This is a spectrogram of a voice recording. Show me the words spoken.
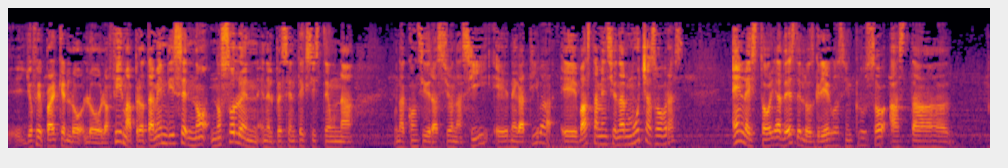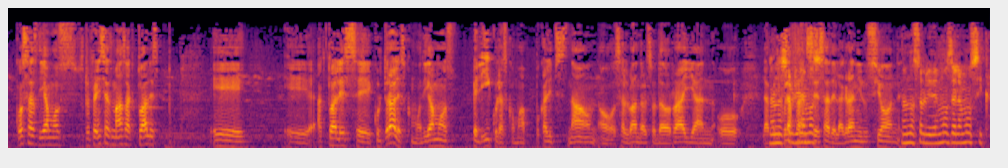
eh, Geoffrey Parker lo, lo, afirma, pero también dice, no, no solo en, el presente existe una, una consideración así eh, negativa, basta mencionar muchas obras en la historia, desde los griegos incluso, hasta cosas, digamos, referencias más actuales, eh, actuales eh, culturales, como digamos películas como Apocalypse Now o Salvando al Soldado Ryan o la No nos película olvidemos- francesa de La Gran Ilusión. No nos olvidemos de la música,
